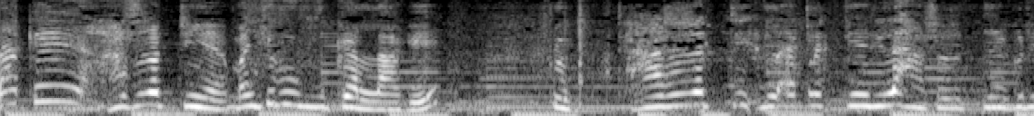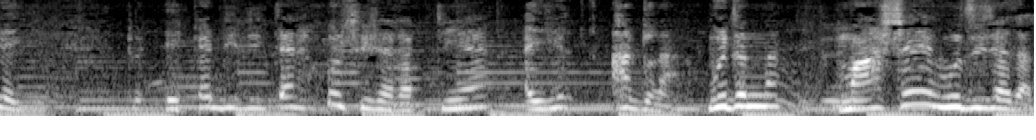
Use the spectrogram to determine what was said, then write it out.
লাগে হাজার টিয়া মানে বুকা লাগে তো হাজার টি- লাখ লাখ টিয়া দিলে হাজার টিয়া করে আইয়ে। তো একা পঁচিশ হাজার টিয়া আইয়ে আগলা না? মাসে পঁচিশ হাজার।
